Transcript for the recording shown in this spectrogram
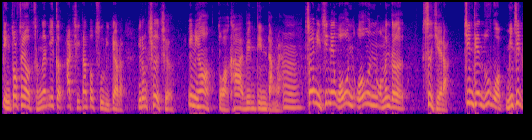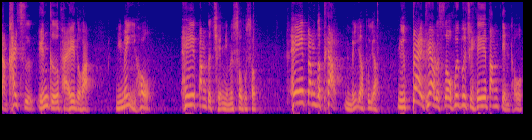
顶多最后承认一个啊，其他都处理掉了，一种悄悄，因为哦，大咖免叮当了。嗯，所以你今天我问我问我们的世杰啦，今天如果民进党开始严格排黑的话，你们以后。黑帮的钱你们收不收？黑帮的票你们要不要？你拜票的时候会不会去黑帮点头？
